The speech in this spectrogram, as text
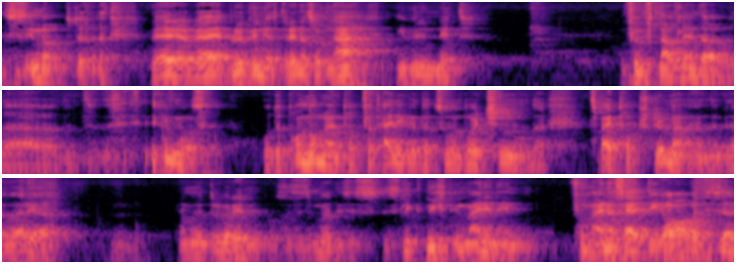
Es ist immer. Wäre ja, wär ja blöd, wenn ich als Trainer sage, nein, ich will nicht fünften Ausländer oder irgendwas. Oder dann nochmal einen Top-Verteidiger dazu, einen Deutschen oder zwei Top-Stürmer. Da wäre ja, brauchen wir nicht drüber reden. Das, ist immer, das, ist, das liegt nicht in meinen Händen. Von meiner Seite ja, aber das ist ja,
